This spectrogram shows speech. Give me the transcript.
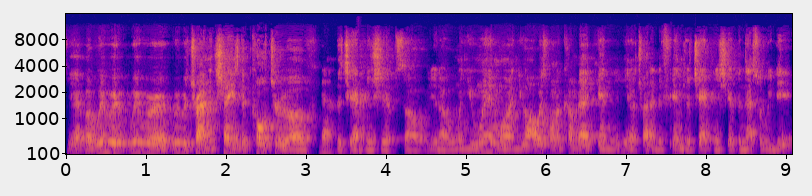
yeah, but we were we were we were trying to change the culture of yeah. the championship. So you know, when you win one, you always want to come back and you know try to defend your championship, and that's what we did.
